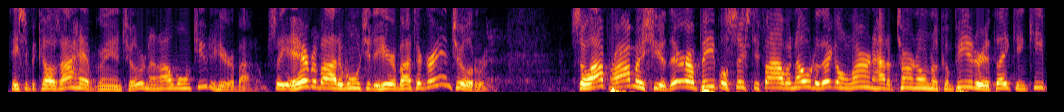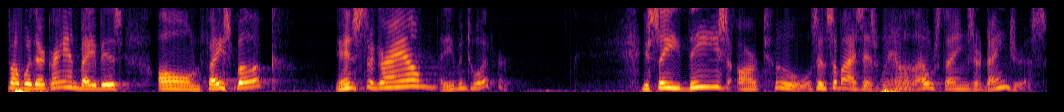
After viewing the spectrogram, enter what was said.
He said, Because I have grandchildren and I want you to hear about them. See, everybody wants you to hear about their grandchildren. So I promise you, there are people 65 and older, they're going to learn how to turn on a computer if they can keep up with their grandbabies on Facebook, Instagram, even Twitter. You see, these are tools. And somebody says, well, those things are dangerous.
